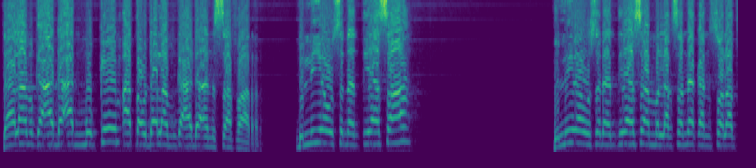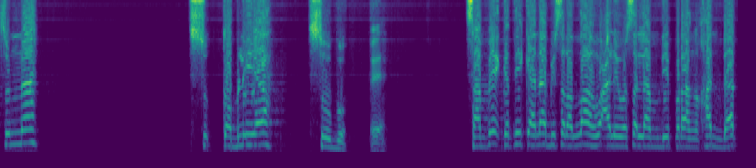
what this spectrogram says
Dalam keadaan mukim atau dalam keadaan safar. Beliau senantiasa beliau senantiasa melaksanakan sholat sunnah qabliyah subuh. Eh. Sampai ketika Nabi Shallallahu Alaihi Wasallam di perang Khandak,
